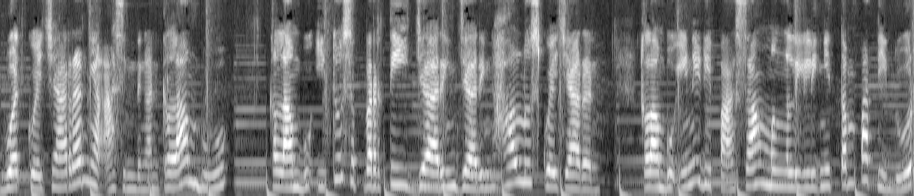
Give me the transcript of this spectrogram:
Buat kue caren yang asing dengan kelambu, kelambu itu seperti jaring-jaring halus kue caren Kelambu ini dipasang mengelilingi tempat tidur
